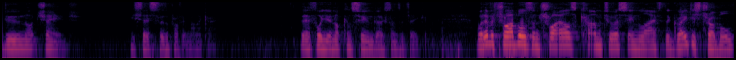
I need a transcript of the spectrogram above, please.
do not change, he says through the prophet Malachi. Therefore, you're not consumed, O sons of Jacob. Whatever troubles and trials come to us in life, the greatest trouble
